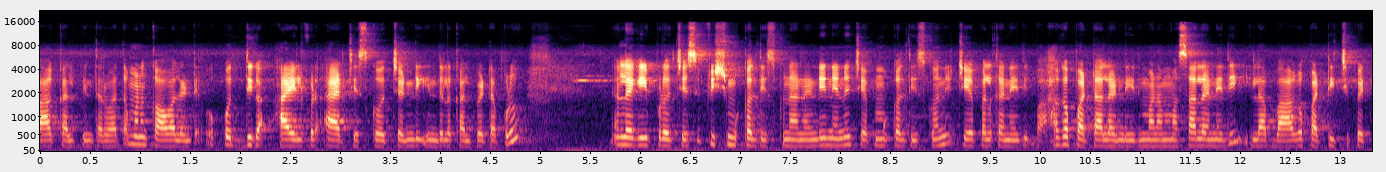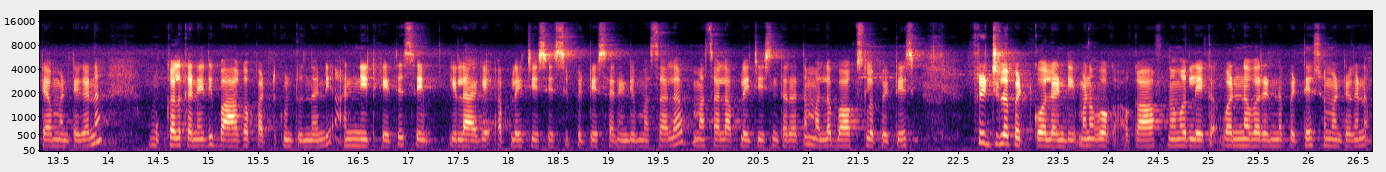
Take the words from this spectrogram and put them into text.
బాగా కలిపిన తర్వాత మనం కావాలంటే కొద్దిగా ఆయిల్ కూడా యాడ్ చేసుకోవచ్చండి. ఇందులో కలిపేటప్పుడు అలాగే ఇప్పుడు వచ్చేసి ఫిష్ ముక్కలు తీసుకున్నానండి. నేను చేప ముక్కలు తీసుకొని చేపలకు అనేది బాగా పట్టాలండి. ఇది మనం మసాలా అనేది ఇలా బాగా పట్టించి పెట్టామంటే కనుక ముక్కలకు అనేది బాగా పట్టుకుంటుందండి. అన్నిటికైతే సేమ్ ఇలాగే అప్లై చేసేసి పెట్టేశానండి మసాలా. మసాలా అప్లై చేసిన తర్వాత మళ్ళీ బాక్స్లో పెట్టేసి ఫ్రిడ్జ్లో పెట్టుకోవాలండి. మనం ఒక ఒక హాఫ్ అన్ అవర్ లేక వన్ అవర్ అయినా పెట్టేసామంటే కనుక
